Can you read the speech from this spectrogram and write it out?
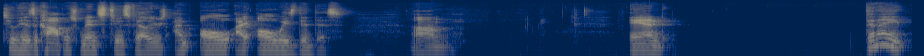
to his accomplishments, to his failures. I'm all, I always did this, um, and then I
